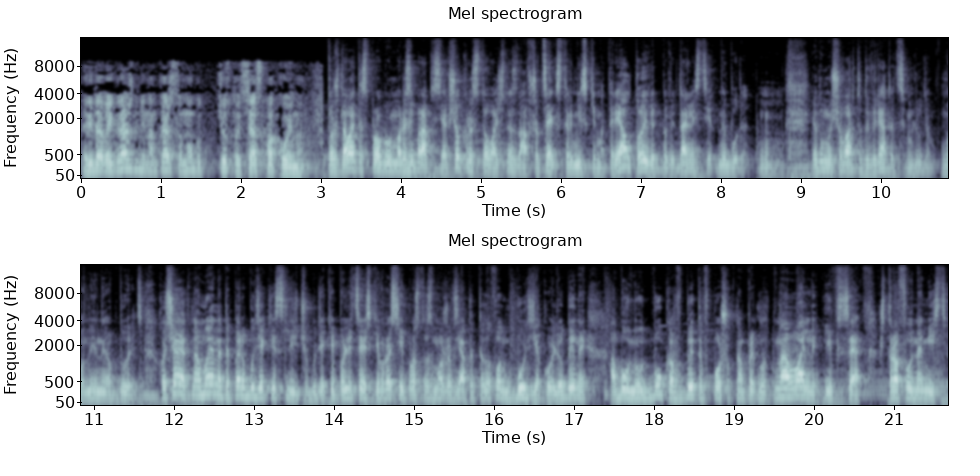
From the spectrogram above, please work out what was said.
рядовые граждане, нам кажется, могут чувствовать себя спокойно. Тож давайте спробуємо розібратися. Якщо користувач не знав, що це екстремістський матеріал, то й відповідальності не буде. Угу. Я думаю, що варто довіряти цим людям. Вони не обдурять. Хоча, як на мене, тепер будь-який слідчий, будь-який поліцейський в Росії просто зможе взяти телефон будь-якої людини або ноутбука, вбити в пошук, наприклад, Навальний, і все. Штрафуй на місці.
